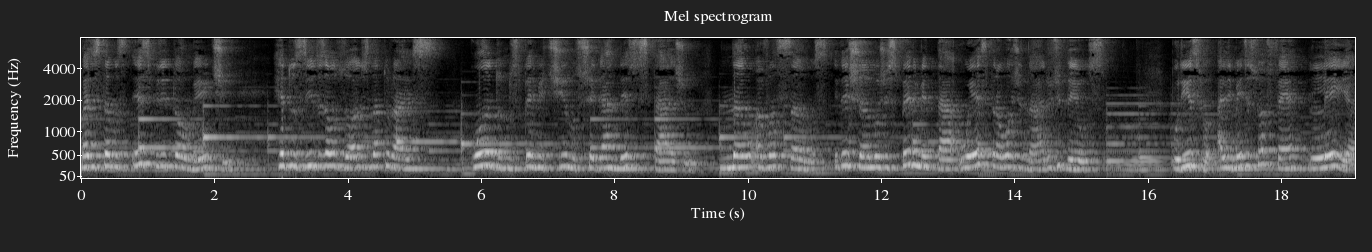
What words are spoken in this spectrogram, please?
mas estamos espiritualmente reduzidos aos olhos naturais. Quando nos permitimos chegar nesse estágio, não avançamos e deixamos de experimentar o extraordinário de Deus. Por isso, alimente sua fé, leia,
